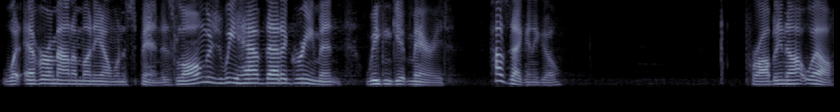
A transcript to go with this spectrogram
whatever amount of money I want to spend. As long as we have that agreement, we can get married. How's that going to go? Probably not well.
